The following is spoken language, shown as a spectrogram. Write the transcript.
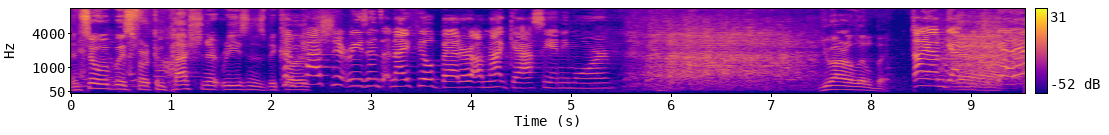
And so it was I for compassionate reasons because. Compassionate reasons, and I feel better. I'm not gassy anymore. You are a little bit. I am gassy. Yeah. You get it?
